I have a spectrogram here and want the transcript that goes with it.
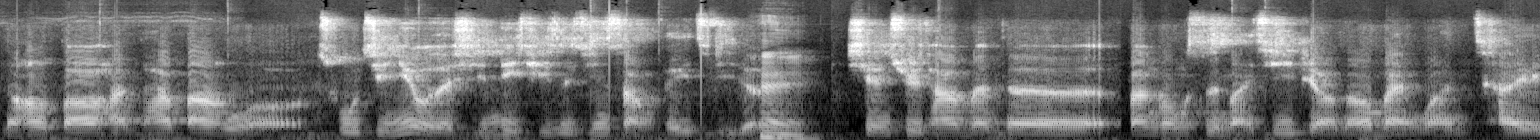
然后包含他帮我出境，因为我的行李其实已经上飞机了。嗯，先去他们的办公室买机票，然后买完才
